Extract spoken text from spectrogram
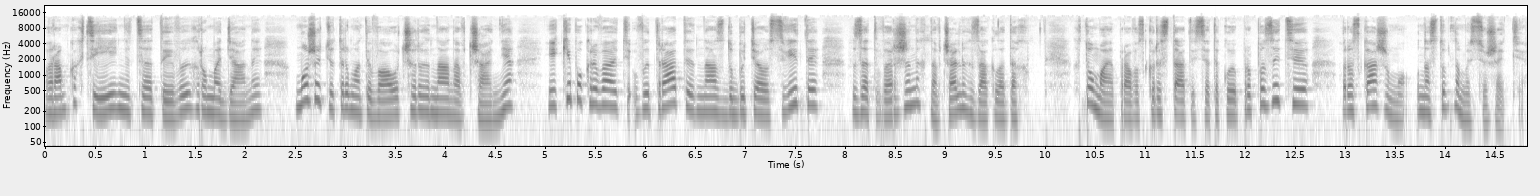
В рамках цієї ініціативи громадяни можуть отримати ваучери на навчання, які покривають витрати на здобуття освіти в затверджених навчальних закладах. Хто має право скористатися такою пропозицією, розкажемо у наступному сюжеті.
